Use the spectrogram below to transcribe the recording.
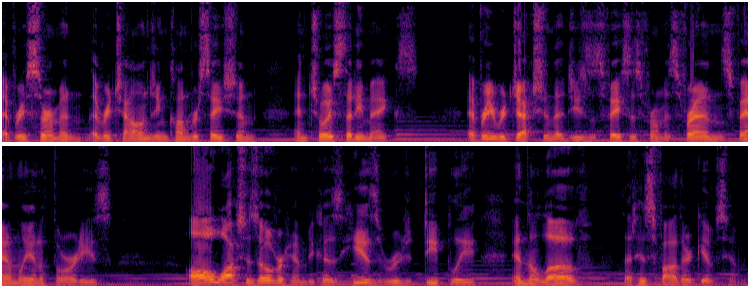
every sermon, every challenging conversation and choice that he makes, every rejection that Jesus faces from his friends, family, and authorities, all washes over him because he is rooted deeply in the love that his Father gives him.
